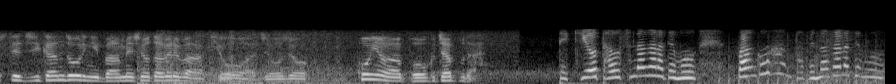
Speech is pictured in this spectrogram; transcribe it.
して時間通りに晩飯を食べれば今日は上々。今夜はポークチャップだ。敵を倒しながらでも晩ご飯食べながらでもい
